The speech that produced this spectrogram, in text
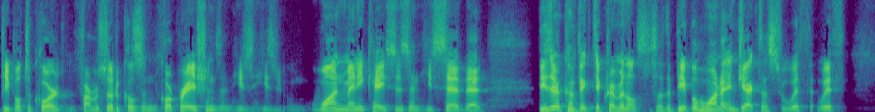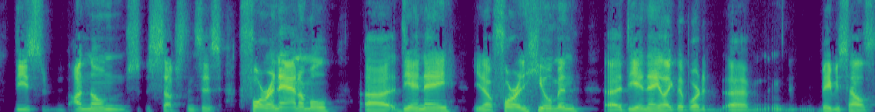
people to court, pharmaceuticals and corporations, and he's he's won many cases. And he said that these are convicted criminals. So the people who want to inject us with with these unknown substances, foreign animal uh, DNA, you know, foreign human uh, DNA, like the aborted uh, baby cells.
